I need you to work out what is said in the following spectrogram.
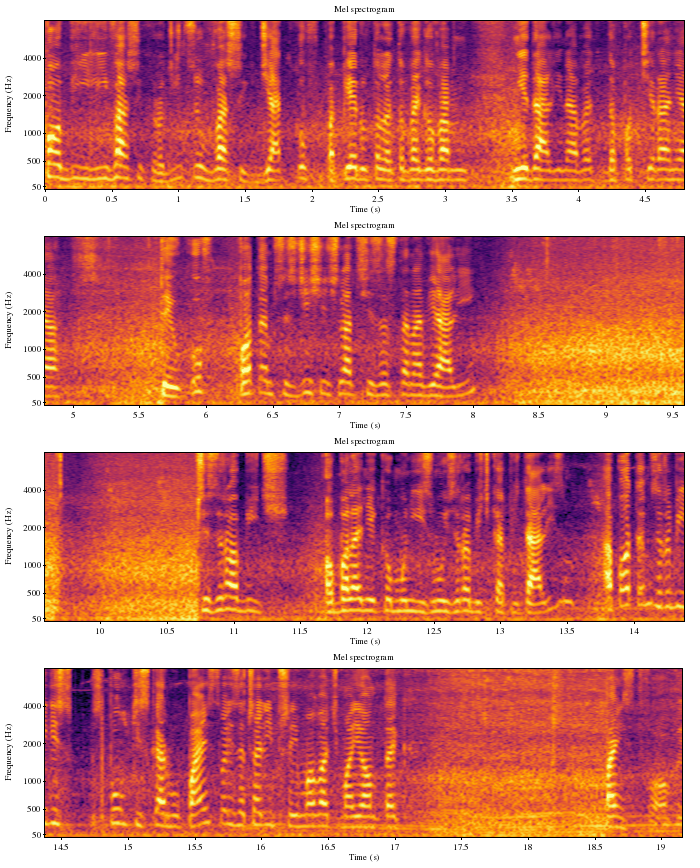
pobili waszych rodziców, waszych dziadków, papieru toaletowego wam nie dali nawet do podcierania tyłków. Potem przez 10 lat się zastanawiali, czy zrobić obalenie komunizmu i zrobić kapitalizm, a potem zrobili sp- spółki Skarbu Państwa i zaczęli przejmować majątek państwowy.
